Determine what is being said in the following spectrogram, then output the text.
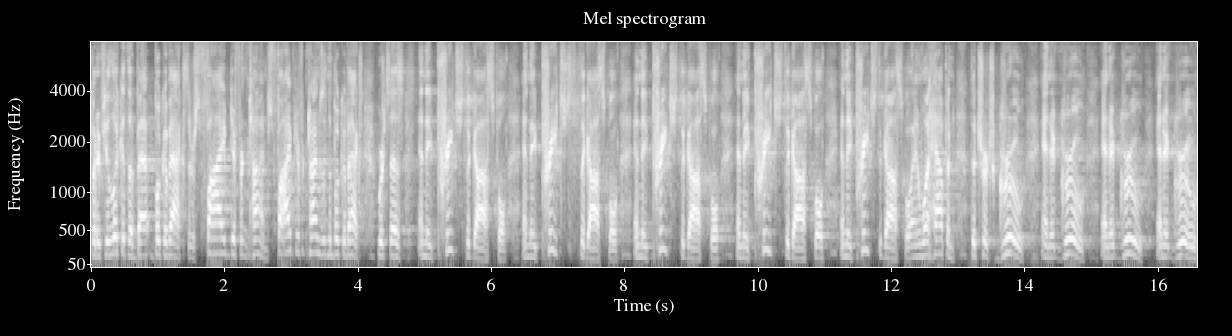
But if you look at the book of Acts, there's five different times, five different times in the book of Acts where it says, and they preached the gospel, and they preached the gospel, and they preached the gospel, and they preached the gospel, and they preached the gospel. And what happened? The church grew, and it grew, and it grew, and it grew,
